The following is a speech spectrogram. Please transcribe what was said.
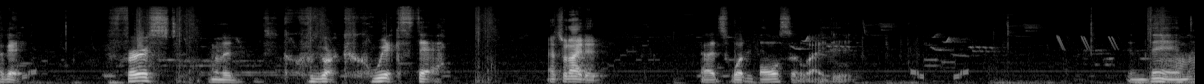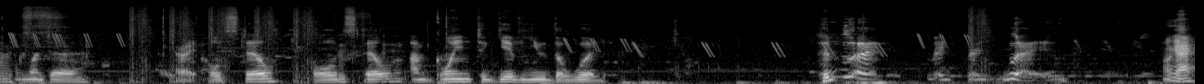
Okay. First, I'm gonna do a quick stack. That's what I did. That's what also I did. And then I'm going to. Alright, hold still. Hold still. I'm going to give you the wood. Okay.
